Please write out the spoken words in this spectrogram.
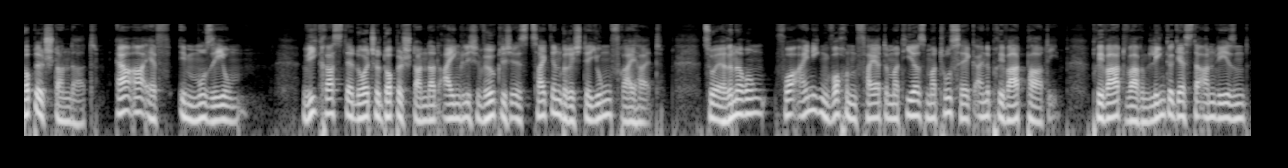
Doppelstandard RAF im Museum Wie krass der deutsche Doppelstandard eigentlich wirklich ist, zeigt ein Bericht der Jungen Freiheit. Zur Erinnerung, vor einigen Wochen feierte Matthias Matusek eine Privatparty. Privat waren linke Gäste anwesend,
